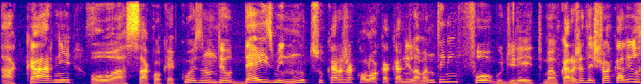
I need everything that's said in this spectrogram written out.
a carne ou assar qualquer coisa, não deu 10 minutos, o cara já coloca a carne lá. Mas não tem nem fogo direito, mas o cara já deixou a carne lá.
